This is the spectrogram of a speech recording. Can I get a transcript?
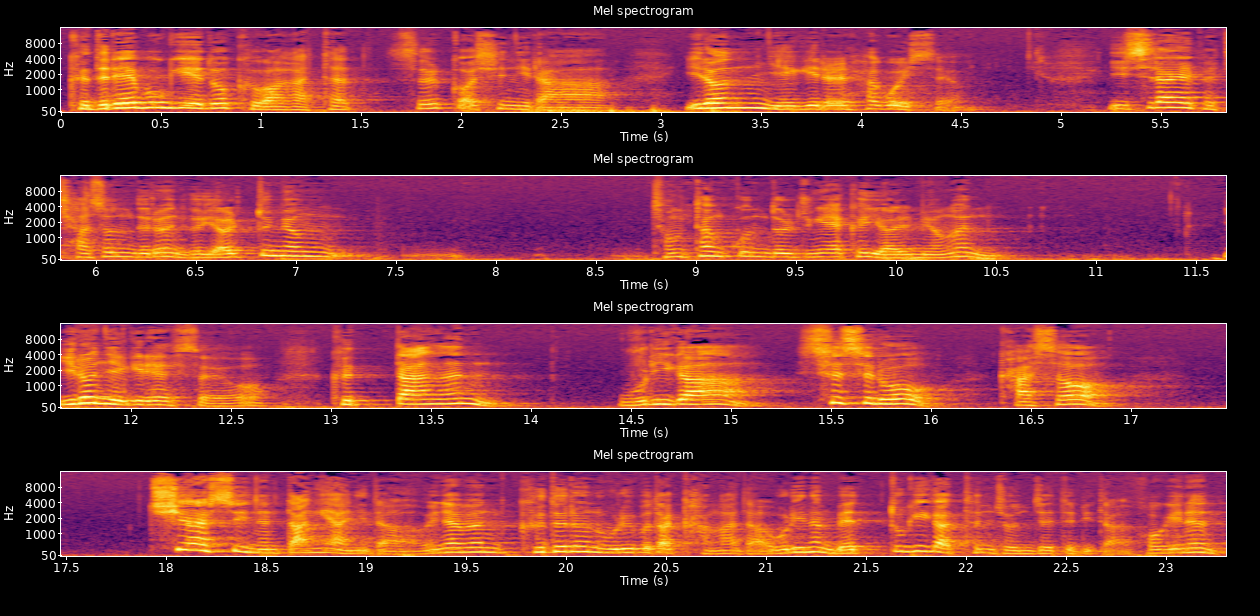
그들의 보기에도 그와 같았을 것이니라 이런 얘기를 하고 있어요. 이스라엘 자손들은 그 12명 정탐꾼들 중에 그 10명은 이런 얘기를 했어요. 그 땅은 우리가 스스로 가서 취할 수 있는 땅이 아니다. 왜냐하면 그들은 우리보다 강하다. 우리는 메뚜기 같은 존재들이다. 거기는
